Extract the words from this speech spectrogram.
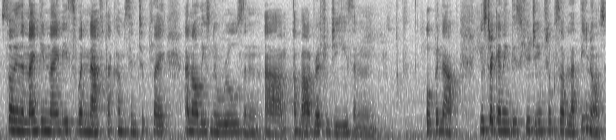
So in the 1990s, when NAFTA comes into play and all these new rules and um, about refugees and open up, you start getting this huge influx of Latinos,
